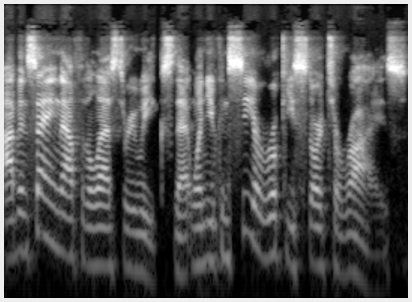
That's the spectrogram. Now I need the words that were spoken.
I've been saying now for the last three weeks that when you can see a rookie start to rise,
